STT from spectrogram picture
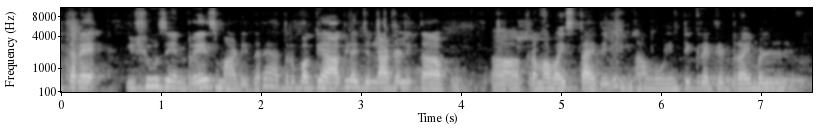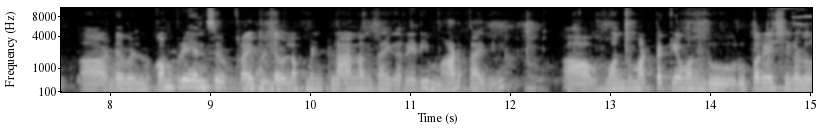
ಇತರೆ ಇಶ್ಯೂಸ್ ಏನು ರೇಸ್ ಮಾಡಿದರೆ ಅದ್ರ ಬಗ್ಗೆ ಆಗಲೇ ಜಿಲ್ಲಾಡಳಿತ ಕ್ರಮ ವಹಿಸ್ತಾ ಇದ್ದೀವಿ. ನಾವು ಇಂಟಿಗ್ರೇಟೆಡ್ ಟ್ರೈಬಲ್ ಡೆವಲ್ ಕಾಂಪ್ರಿಹೆನ್ಸಿವ್ ಟ್ರೈಬಲ್ ಡೆವಲಪ್ಮೆಂಟ್ ಪ್ಲ್ಯಾನ್ ಅಂತ ಈಗ ರೆಡಿ ಮಾಡ್ತಾ ಇದ್ದೀವಿ. ಒಂದು ಮಟ್ಟಕ್ಕೆ ಒಂದು ರೂಪರೇಷೆಗಳು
